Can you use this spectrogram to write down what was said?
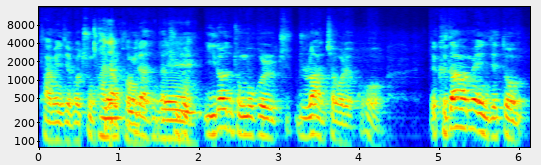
다음에 이제 뭐 중국 화장품. 화장품이라든가 예. 중국 이런 종목을 주- 눌러 앉혀버렸고 그 다음에 이제 또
